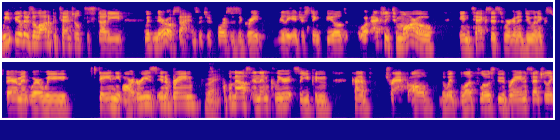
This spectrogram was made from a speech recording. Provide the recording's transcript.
we feel there's a lot of potential to study with neuroscience, which of course is a great, really interesting field. Or actually, tomorrow in Texas, we're going to do an experiment where we stain the arteries in a brain Right. of a mouse and then clear it so you can kind of track all the way the blood flows through the brain essentially.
